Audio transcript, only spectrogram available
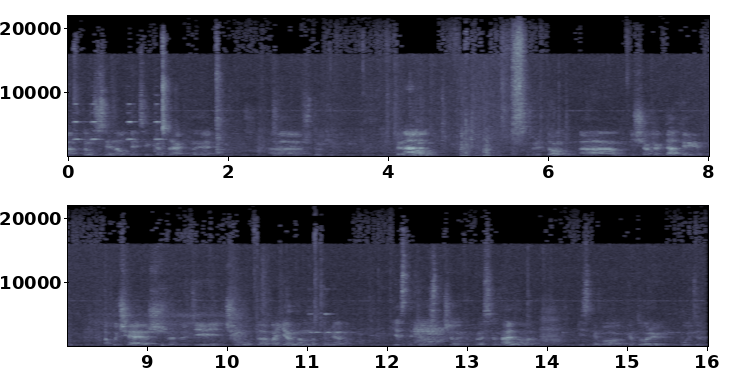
а, в том числе на вот эти контрактные э, штуки. Притом, притом э, еще когда ты обучаешь людей чему-то военному, например, если ты делаешь человека профессионального из него, который будет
